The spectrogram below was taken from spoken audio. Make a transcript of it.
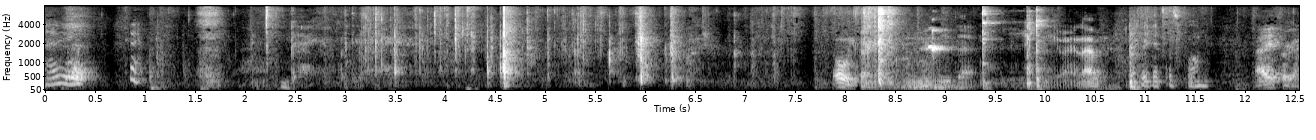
Hi. Okay, put these away. Oh, sorry. You don't need that. Thank you, my love. Forget the spoon. I forgot.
